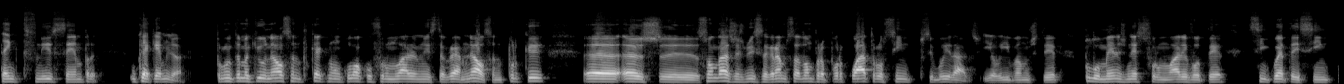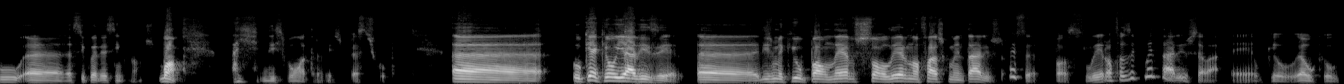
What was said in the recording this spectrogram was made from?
Tem que definir sempre o que é que é melhor. Pergunta-me aqui o Nelson porque é que não coloca o formulário no Instagram. Nelson, porque uh, as uh, sondagens no Instagram só dão para pôr 4 ou 5 possibilidades. E aí vamos ter, pelo menos neste formulário, vou ter 55, uh, 55 nomes. Bom, ai, disse bom outra vez, peço desculpa. Uh, o que é que eu ia dizer? Diz-me aqui o Paulo Neves, só ler não faz comentários. posso ler ou fazer comentários, sei lá. É o que, eu, é o que, eu,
